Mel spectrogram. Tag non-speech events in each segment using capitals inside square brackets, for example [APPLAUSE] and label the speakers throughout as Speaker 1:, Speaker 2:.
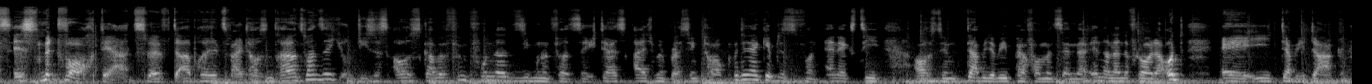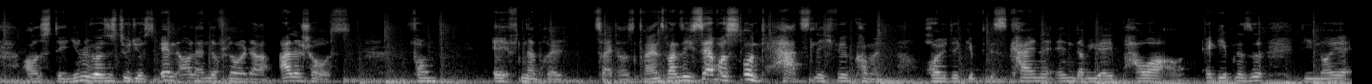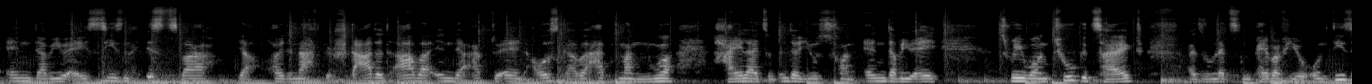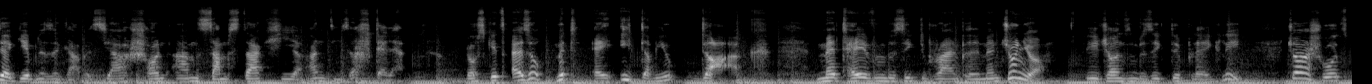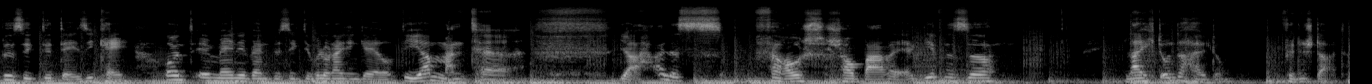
Speaker 1: Es ist Mittwoch, der 12. April 2023 und dies ist Ausgabe 547 des Ultimate Wrestling Talk mit den Ergebnissen von NXT aus dem WWE Performance Center in Orlando, Florida und AEW Dark aus den Universal Studios in Orlando, Florida. Alle Shows vom 11. April 2023. Servus und herzlich willkommen. Heute gibt es keine NWA Power Ergebnisse. Die neue NWA Season ist zwar ja, heute Nacht gestartet, aber in der aktuellen Ausgabe hat man nur Highlights und Interviews von NWA 312 gezeigt, also im letzten Pay-Per-View. Und diese Ergebnisse gab es ja schon am Samstag hier an dieser Stelle. Los geht's also mit AEW Dark. Matt Haven besiegte Brian Pillman Jr. Lee Johnson besiegte Blake Lee. Josh Woods besiegte Daisy Kay. Und im Main Event besiegte Willow Nightingale Diamante. Ja, alles vorausschaubare Ergebnisse. Leichte Unterhaltung für den Start.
